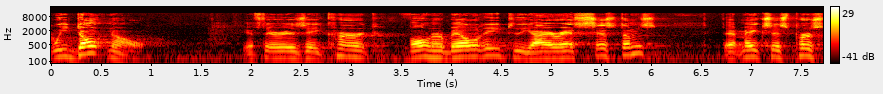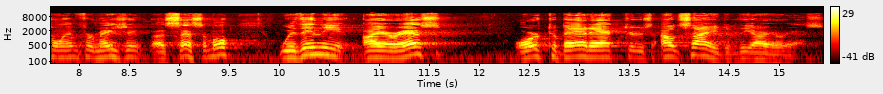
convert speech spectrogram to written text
we don't know if there is a current vulnerability to the IRS systems that makes this personal information accessible within the IRS or to bad actors outside of the IRS.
